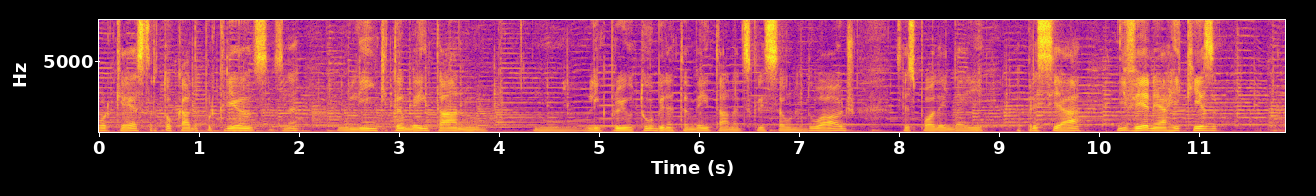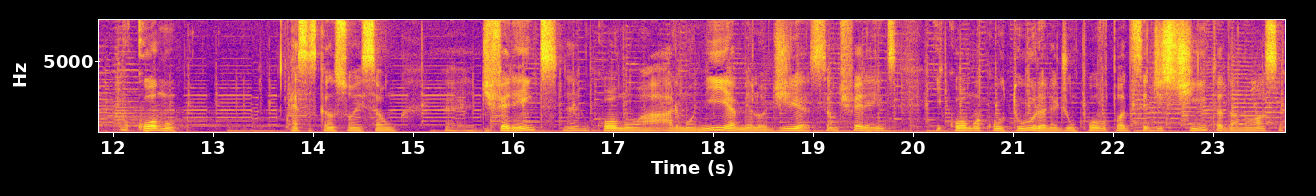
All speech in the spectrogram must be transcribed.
orquestra tocada por crianças. Né? O link também está no, no link para o YouTube né, também está na descrição né, do áudio. Vocês podem daí apreciar e ver né, a riqueza, o como essas canções são é, diferentes, né, como a harmonia, a melodia são diferentes e como a cultura né, de um povo pode ser distinta da nossa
